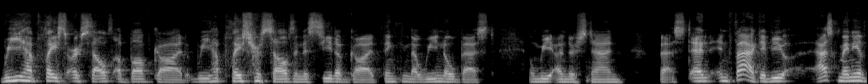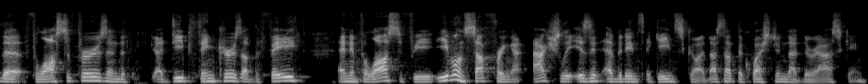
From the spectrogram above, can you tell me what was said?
We have placed ourselves above God. We have placed ourselves in the seat of God, thinking that we know best and we understand best. And in fact, if you ask many of the philosophers and the uh, deep thinkers of the faith and in philosophy, evil and suffering actually isn't evidence against God. That's not the question that they're asking.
